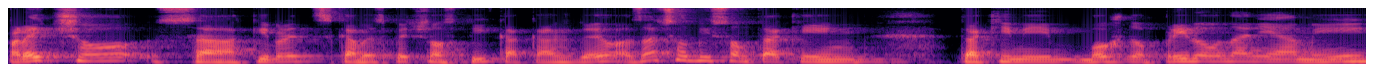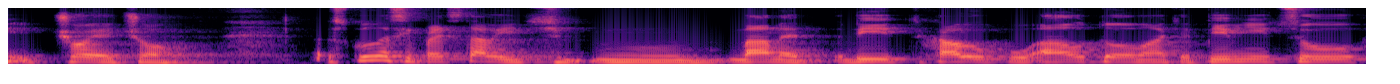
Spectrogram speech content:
prečo sa kybernetická bezpečnosť týka každého a začal by som takým takými možno prirovnaniami, čo je čo. Skúsme si predstaviť, mm, máme byt, chalupu, auto, máte pivnicu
